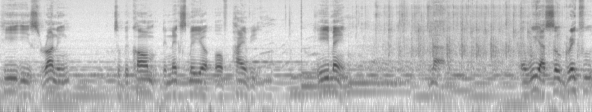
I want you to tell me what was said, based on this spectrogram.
he is running to become the next mayor of Pineville. Amen. Now, and we are so grateful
